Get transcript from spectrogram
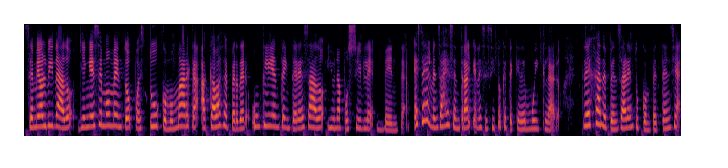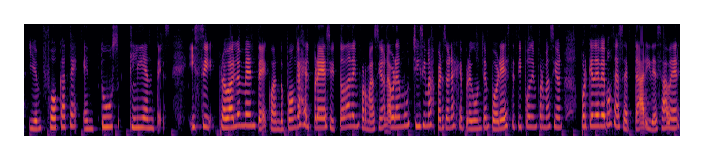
se me ha olvidado y en ese momento, pues tú como marca acabas de perder un cliente interesado y una posible venta. Este es el mensaje central que necesito que te quede muy claro. Deja de pensar en tu competencia y enfócate en tus clientes. Y sí, probablemente cuando pongas el precio y toda la información, habrá muchísimas personas que pregunten por este tipo de información porque debemos de aceptar y de saber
